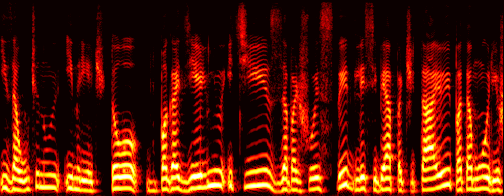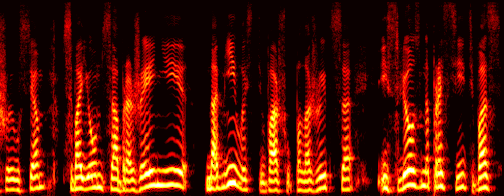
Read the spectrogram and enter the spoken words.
и заученную им речь, то в богадельню идти за большой стыд для себя почитаю и потому решился в своем соображении на милость вашу положиться и слезно просить вас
